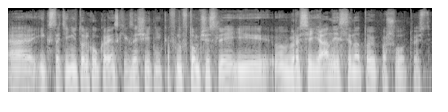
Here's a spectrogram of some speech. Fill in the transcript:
Э, и, кстати, не только украинских защитников, но в том числе и россиян, если на то и пошло. То есть,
